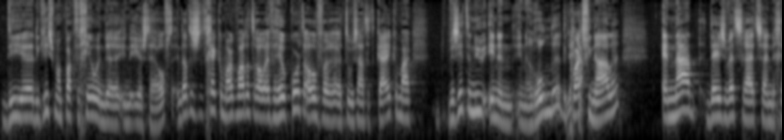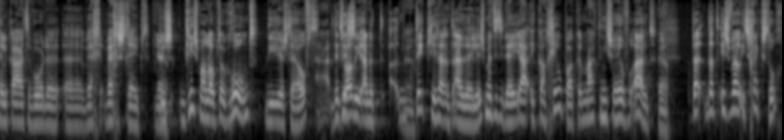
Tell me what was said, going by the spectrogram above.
Die, uh, die Griezmann pakte geel in de, in de eerste helft. En dat is het gekke, Mark. We hadden het er al even heel kort over uh, toen we zaten te kijken. Maar we zitten nu in een, in een ronde, de kwartfinale. En na deze wedstrijd zijn de gele kaarten worden uh, weg, weggestreept. Ja. Dus Griezmann loopt ook rond, die eerste helft. Ja, dit terwijl hij aan het tikjes aan het uitdelen is. Met het idee, ja, ik kan geel pakken. Het maakt er niet zo heel veel uit. Dat, dat is wel iets geks, toch?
